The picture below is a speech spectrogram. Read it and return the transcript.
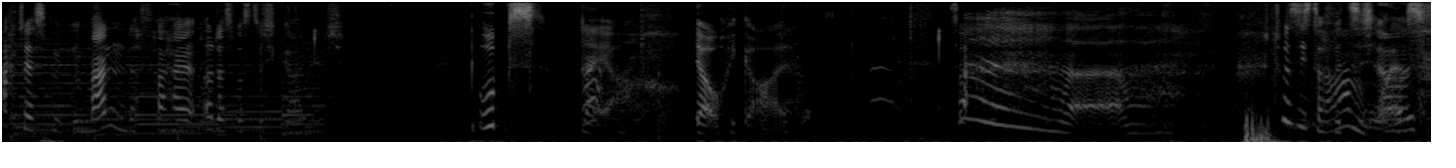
Ach, der ist mit einem Mann der verheiratet. Oh, das wusste ich gar nicht. Ups. Naja. Ja, auch egal. So. Du siehst doch witzig aus.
